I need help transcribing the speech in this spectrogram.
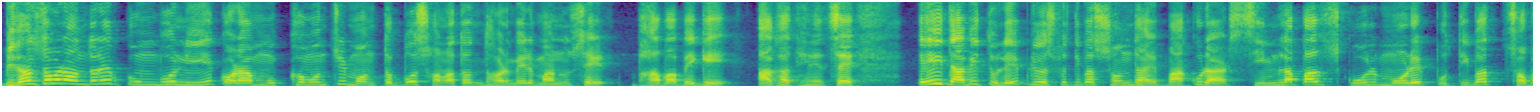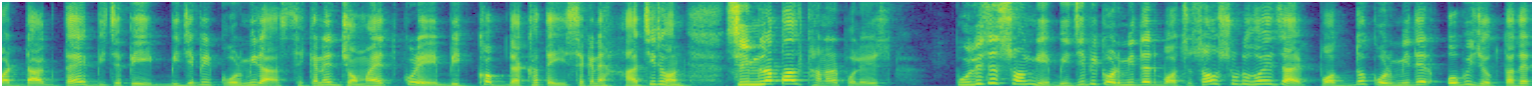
বিধানসভার অন্দরে কুম্ভ নিয়ে করা মুখ্যমন্ত্রীর মন্তব্য সনাতন ধর্মের মানুষের ভাবাবেগে আঘাত এনেছে। এই দাবি তুলে বৃহস্পতিবার সন্ধ্যায় বাঁকুড়ার সিমলাপাল স্কুল মোড়ে প্রতিবাদ সবার ডাক দেয় বিজেপি। বিজেপির কর্মীরা সেখানে জমায়েত করে বিক্ষোভ দেখাতেই সেখানে হাজির হন সিমলাপাল থানার পুলিশ। পুলিশের সঙ্গে বিজেপি কর্মীদের বচসাও শুরু হয়ে যায়। পদ্ম কর্মীদের অভিযোগ, তাদের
